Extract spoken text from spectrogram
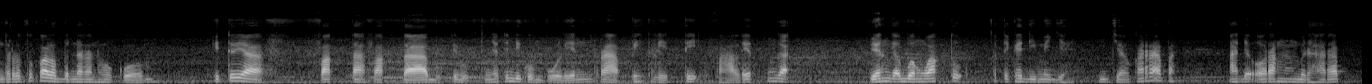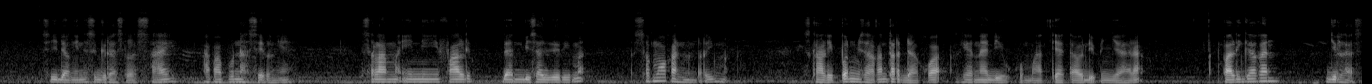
Menurutku kalau beneran hukum itu ya fakta-fakta bukti-buktinya tuh dikumpulin rapi teliti valid enggak. Biar nggak buang waktu ketika di meja hijau. Karena apa? Ada orang yang berharap sidang ini segera selesai apa pun hasilnya selama ini valid dan bisa diterima semua akan menerima. Sekalipun misalkan terdakwa akhirnya dihukum mati atau di penjara paling gak kan jelas.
